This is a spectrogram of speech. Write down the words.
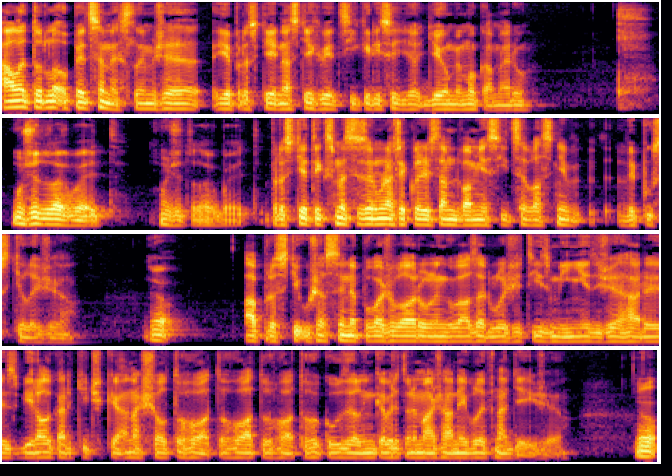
Ale tohle opět si myslím, že je prostě jedna z těch věcí, které se dějí mimo kameru. Může to tak být. Může to tak být. Prostě teď jsme si zrovna řekli, že tam dva měsíce vlastně vypustili, že jo? Jo. A prostě už asi nepovažovala Rowlingová za důležitý zmínit, že Harry sbíral kartičky a našel toho a toho a toho a toho kouzelníka, protože to nemá žádný vliv na děj, že jo? Jo.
